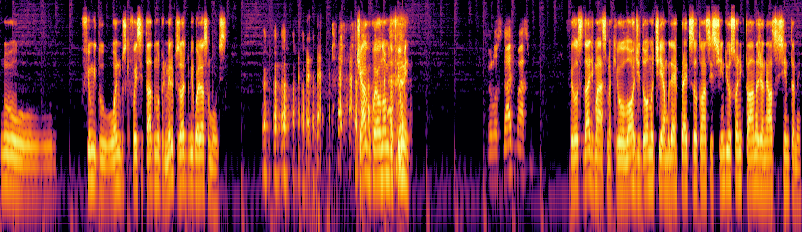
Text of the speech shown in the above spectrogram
no filme do ônibus que foi citado no primeiro episódio do Bigualhoça Movies. Tiago, qual é o nome do filme? Velocidade máxima. Velocidade Máxima, que o Lord Donut e a mulher Pretzel estão assistindo e o Sonic tá lá na janela assistindo também.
